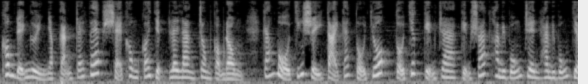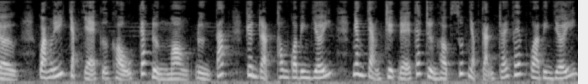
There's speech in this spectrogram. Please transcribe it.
không để người nhập cảnh trái phép sẽ không có dịch lây lan trong cộng đồng. Cán bộ chiến sĩ tại các tổ chốt tổ chức kiểm tra kiểm soát 24 trên 24 giờ, quản lý chặt chẽ cửa khẩu, các đường mòn, đường tắt, kênh rạch thông qua biên giới, ngăn chặn triệt để các trường hợp xuất nhập cảnh trái phép qua biên giới.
